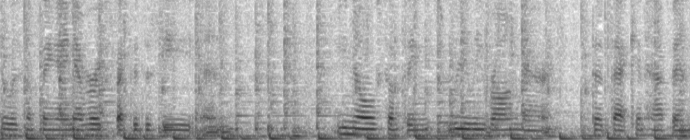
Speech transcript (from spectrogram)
It was something I never expected to see, and you know if something's really wrong there, that that can happen.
